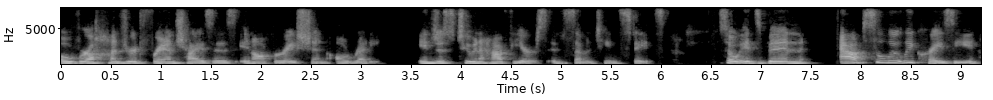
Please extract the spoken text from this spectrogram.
over a hundred franchises in operation already in just two and a half years in 17 states. So it's been absolutely crazy.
